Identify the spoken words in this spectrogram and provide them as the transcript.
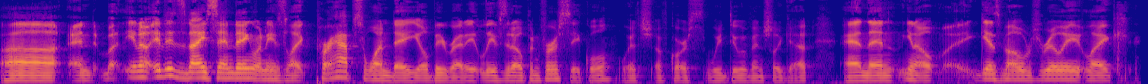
Uh, and but you know, it is nice ending when he's like, perhaps one day you'll be ready. It leaves it open for a sequel, which of course we do eventually get. And then you know, Gizmo's really like,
